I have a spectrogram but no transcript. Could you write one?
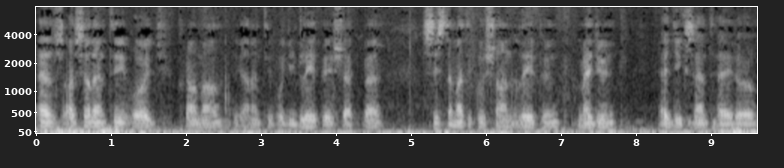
ez azt jelenti, hogy krama jelenti, hogy így lépésekbe szisztematikusan lépünk, megyünk egyik szent helyről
